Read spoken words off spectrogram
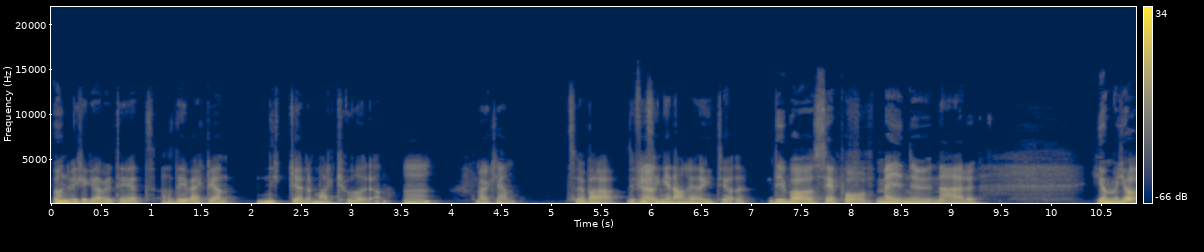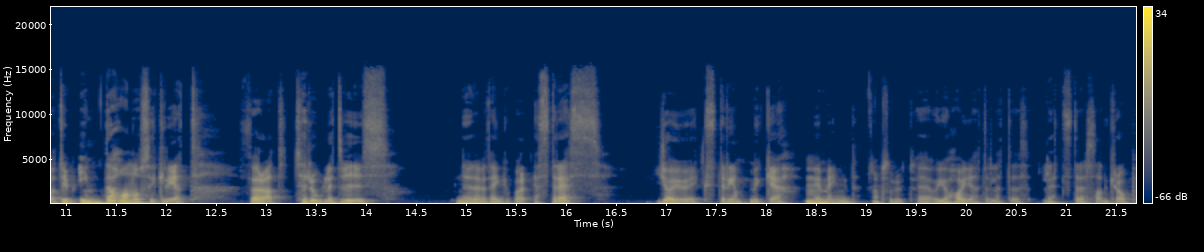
undvika graviditet. Alltså det är verkligen nyckelmarkören. Mm, verkligen. Så det, är bara, det finns Ja. ingen anledning att inte göra det. Det är bara att se på mig nu när ja, men jag typ inte har något sekret. För att troligtvis, nu när vi tänker på det, stress gör ju extremt mycket med Mm. mängd. Absolut. Eh, Och jag har jättelätt lätt stressad kropp.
